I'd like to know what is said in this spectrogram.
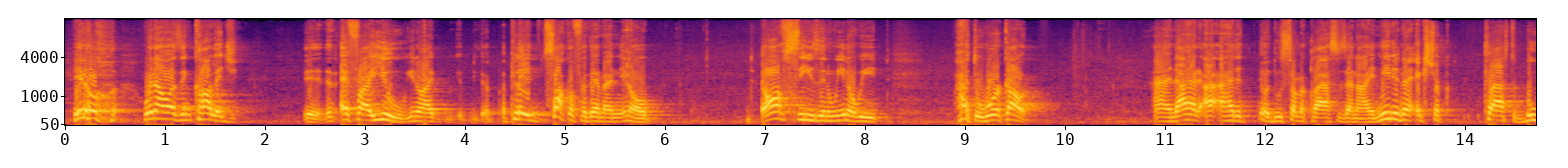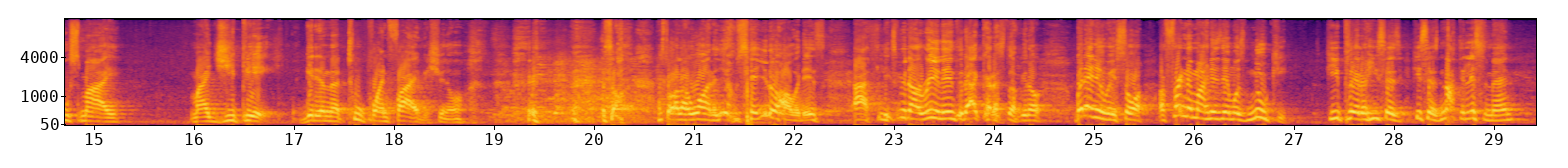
You know, when I was in college, eh, the FIU, you know, I, I played soccer for them and, you know, off season, you know, we had to work out. And I had, I had to you know, do summer classes and I needed an extra class to boost my, my GPA, get it on a 2.5-ish, you know. that's, all, that's all I wanted, you know what I'm saying? You know how it is, athletes, we're not really into that kind of stuff, you know. But anyway, so a friend of mine, his name was Nuki. He played, he says, he says, not to listen, man.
